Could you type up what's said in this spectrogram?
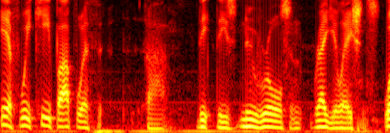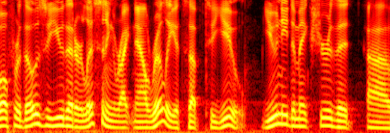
if we keep up with uh, the, these new rules and regulations? Well, for those of you that are listening right now, really, it's up to you. You need to make sure that uh,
